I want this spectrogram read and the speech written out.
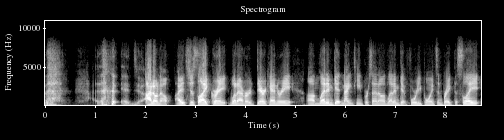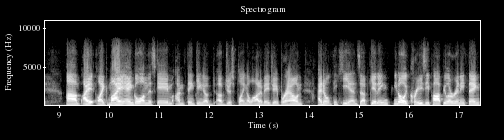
I don't know. It's just like great, whatever. Derrick Henry, um, let him get 19% on, let him get 40 points and break the slate. Um, I like my angle on this game. I'm thinking of of just playing a lot of AJ Brown. I don't think he ends up getting you know like crazy popular or anything.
